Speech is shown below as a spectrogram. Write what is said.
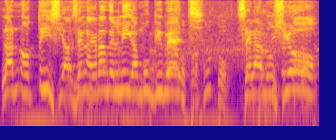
las noticias en la Grandes Ligas. Mookie Betts se la lució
